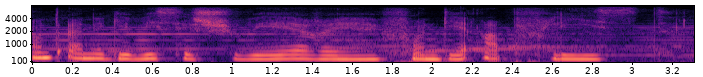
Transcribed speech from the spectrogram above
und eine gewisse Schwere von dir abfließt.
